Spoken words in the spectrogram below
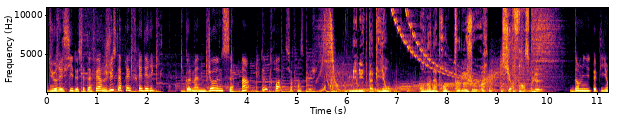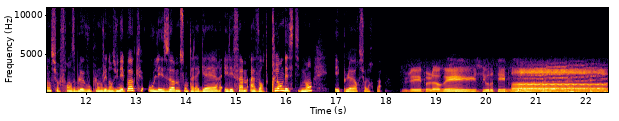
du récit de cette affaire, juste après Frédéric Goldman Jones, 1, 2, 3 sur France Bleu. Minute Papillon, on en apprend tous les jours sur France Bleu. Dans Minute Papillon sur France Bleu, vous plongez dans une époque où les hommes sont à la guerre et les femmes avortent clandestinement et pleurent sur leurs pas. J'ai pleuré sur tes pas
